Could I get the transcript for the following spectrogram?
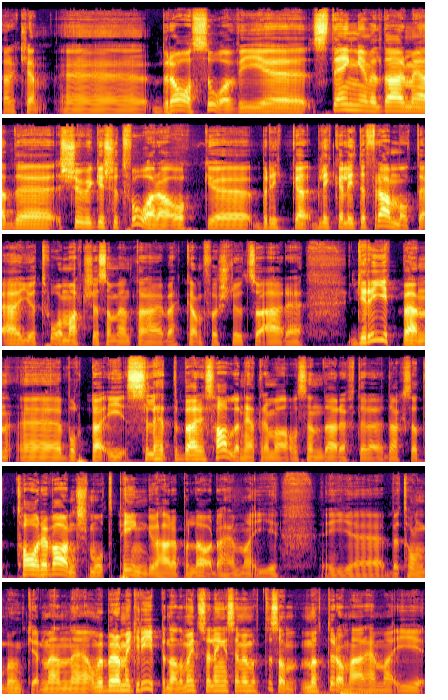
Verkligen. Eh, bra så, vi eh, stänger väl där med eh, 2022 då och eh, blickar, blickar lite framåt. Det är ju två matcher som väntar här i veckan. Först ut så är det Gripen eh, borta i Slättbergshallen heter den va? Och sen därefter är det dags att ta revansch mot Pingu här på lördag hemma i, i eh, betongbunkern. Men eh, om vi börjar med Gripen då, det var inte så länge sedan vi mötte, som, mötte dem här hemma i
